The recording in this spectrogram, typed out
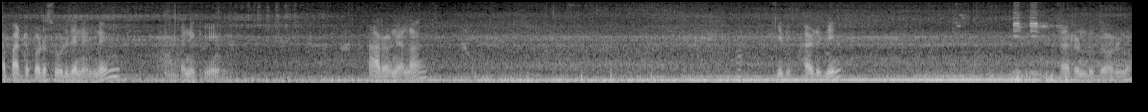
ఆ పట్ట కూడా సూడిదేనండి దానికి ఆరో నెల. ఇది పాడిది రెండు దోడలు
